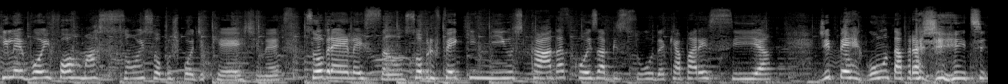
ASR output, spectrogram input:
que levou informações sobre os podcasts, né? Sobre a eleição, sobre fake news, cada coisa absurda que aparecia de pergunta pra gente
